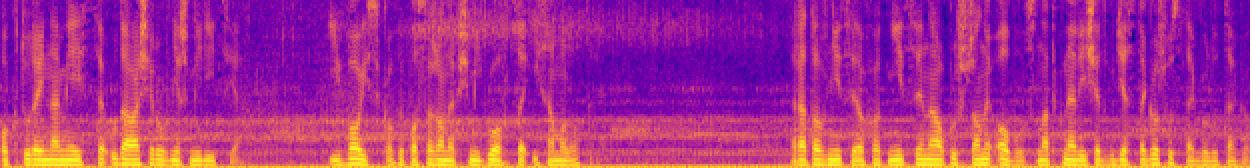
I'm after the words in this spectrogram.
po której na miejsce udała się również milicja i wojsko wyposażone w śmigłowce i samoloty. Ratownicy ochotnicy na opuszczony obóz natknęli się 26 lutego.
